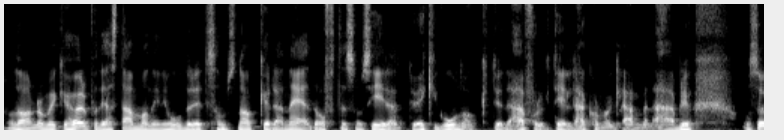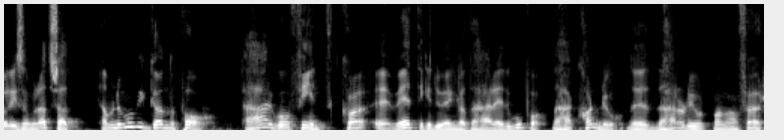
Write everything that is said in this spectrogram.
Og det handler om å ikke høre på de stemmene inni hodet ditt som snakker deg ned, ofte som sier at du er ikke god nok, du, det her får du ikke til, det her kan du glemme, det her blir Og så liksom rett og slett Ja, men nå må vi gønne på. Det her går fint. Hva, eh, vet ikke du egentlig at det her er du god på? Det her kan du jo. Det, det her har du gjort mange ganger før.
